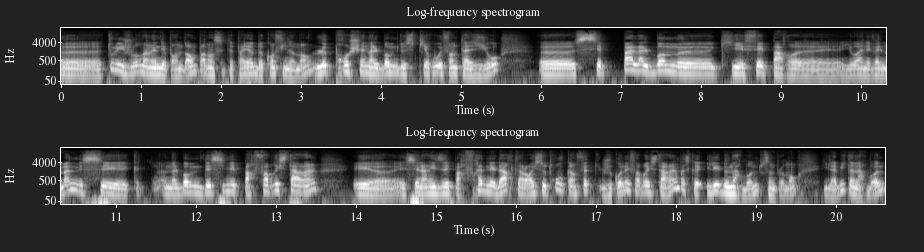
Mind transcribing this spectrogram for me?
euh, tous les jours dans l'Indépendant pendant cette période de confinement le prochain album de Spirou et Fantasio. Euh, c'est pas l'album euh, qui est fait par Johan Evelman, mais c'est un album dessiné par Fabrice Tarin et, et, scénarisé par Fred Nedart. Alors il se trouve qu'en fait je connais Fabrice Tarin parce qu'il est de Narbonne tout simplement. Il habite à Narbonne.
